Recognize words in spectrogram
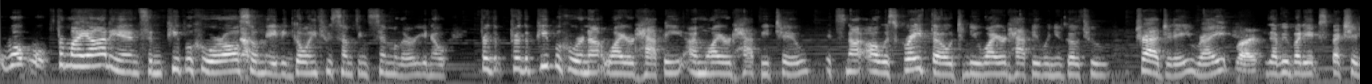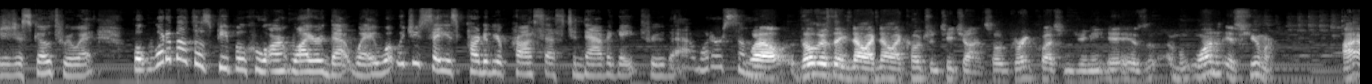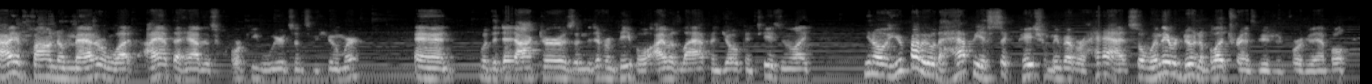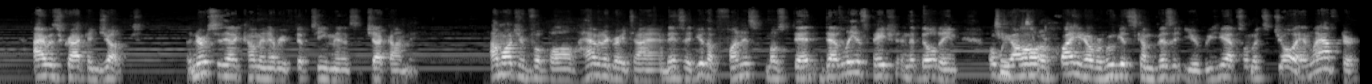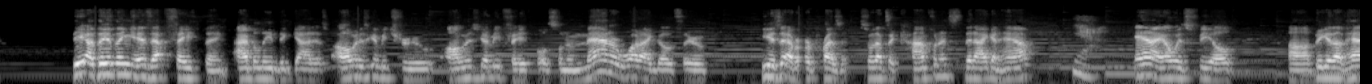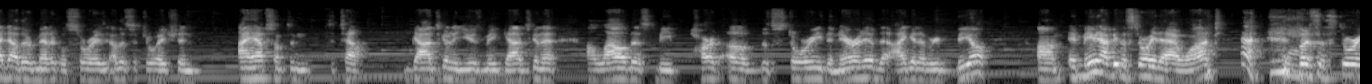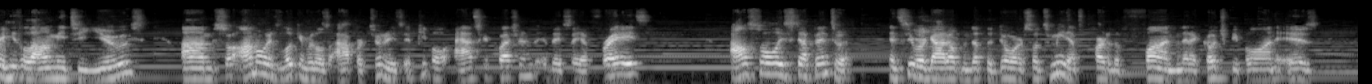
what for my audience and people who are also yeah. maybe going through something similar, you know, for the for the people who are not wired happy, I'm wired happy too. It's not always great though to be wired happy when you go through tragedy, right? Right. Everybody expects you to just go through it. But what about those people who aren't wired that way? What would you say is part of your process to navigate through that? What are some? Well, those are things now I now I coach and teach on. So great question, Jeannie. Is one is humor. I, I have found no matter what, I have to have this quirky, weird sense of humor, and with the doctors and the different people, I would laugh and joke and tease and like, you know, you're probably the happiest sick patient we've ever had. So when they were doing a blood transfusion, for example, I was cracking jokes. The nurses had to come in every 15 minutes to check on me. I'm watching football, having a great time. They said, You're the funnest, most dead, deadliest patient in the building. But we all are fighting over who gets to come visit you because you have so much joy and laughter. The other thing is that faith thing. I believe that God is always going to be true, always going to be faithful. So no matter what I go through, He is ever present. So that's a confidence that I can have. Yeah. And I always feel, uh, because I've had other medical stories, other situation, I have something to tell. God's going to use me. God's going to allow this to be part of the story, the narrative that I get to reveal. Um, it may not be the story that I want, yeah. but it's a story He's allowing me to use. Um, so I'm always looking for those opportunities. If people ask a question, if they say a phrase, I'll slowly step into it and see where God opened up the door. So to me, that's part of the fun that I coach people on is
